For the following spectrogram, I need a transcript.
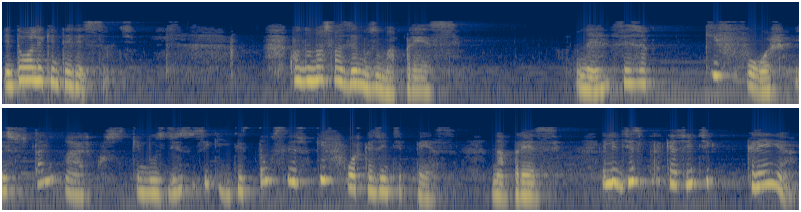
Então olha que interessante. Quando nós fazemos uma prece, né, seja que for, isso está em Marcos, que nos diz o seguinte: então, seja o que for que a gente peça na prece, ele diz para que a gente creia,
